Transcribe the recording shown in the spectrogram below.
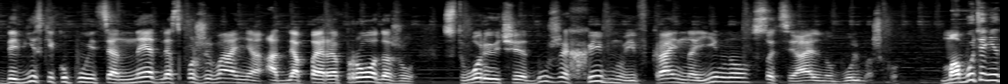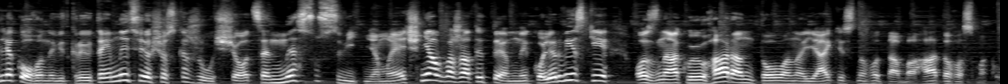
де віскі купується не для споживання, а для перепродажу, створюючи дуже хибну і вкрай наївну соціальну бульбашку. Мабуть, я ні для кого не відкрию таємницю, якщо скажу, що це не сусвітня маячня вважати темний колір віскі ознакою гарантовано якісного та багатого смаку.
